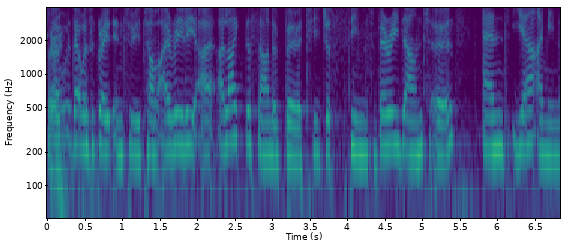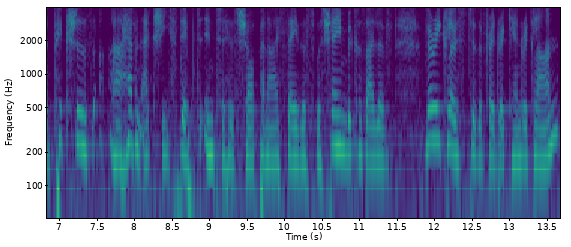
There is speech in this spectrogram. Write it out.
That, that was a great interview, Tom. I really, I, I like the sound of Bert. He just seems very down to earth. And yeah, I mean, the pictures, I haven't actually stepped into his shop, and I say this with shame because I live very close to the Frederik Hendriklaan.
